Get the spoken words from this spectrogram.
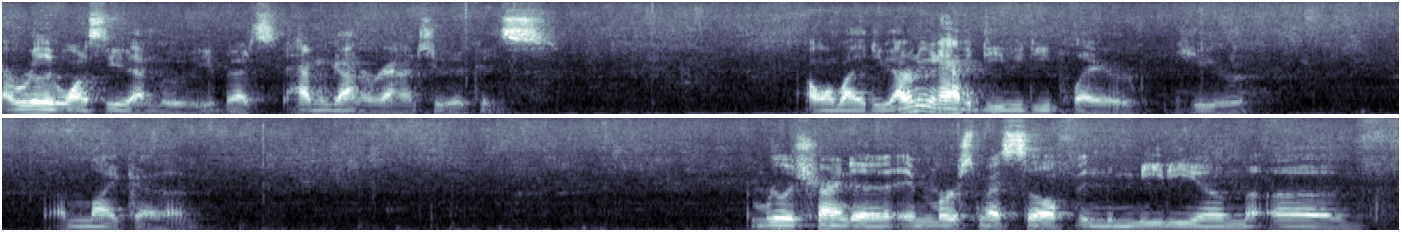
I really want to see that movie, but I haven't gotten around to it because I want to buy the DVD. I don't even have a DVD player here. I'm like uh, I'm really trying to immerse myself in the medium of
